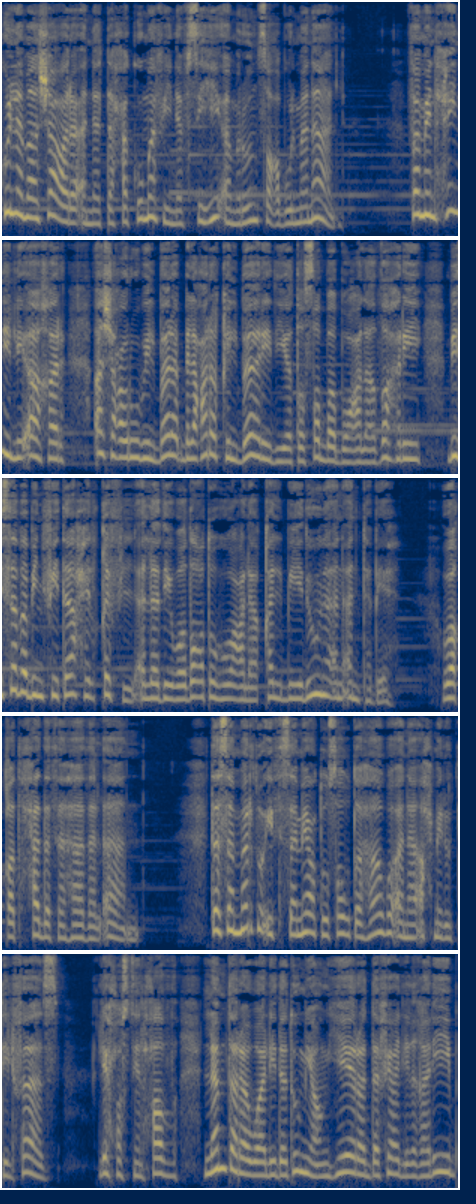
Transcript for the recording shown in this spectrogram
كلما شعر أن التحكم في نفسه أمر صعب المنال. فمن حين لآخر أشعر بالعرق البارد يتصبب على ظهري بسبب انفتاح القفل الذي وضعته على قلبي دون أن أنتبه. وقد حدث هذا الآن. تسمرت إذ سمعت صوتها وأنا أحمل التلفاز. لحسن الحظ. لم ترى والدة ميونغ هي رد فعلي الغريب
